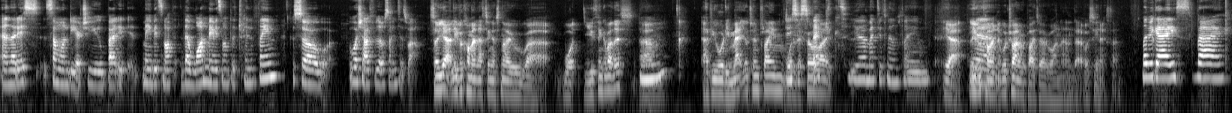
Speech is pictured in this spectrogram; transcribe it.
and that is someone dear to you, but it- maybe it's not the one, maybe it's not the twin flame. So watch out for those signs as well. So yeah, leave a comment letting us know uh, what you think about this. Um, have you already met your twin flame? Do what does it feel like? you have met your twin flame? Yeah, leave Yeah. a comment. We'll try and reply to everyone, and uh, we'll see you next time. Love you guys. Bye.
